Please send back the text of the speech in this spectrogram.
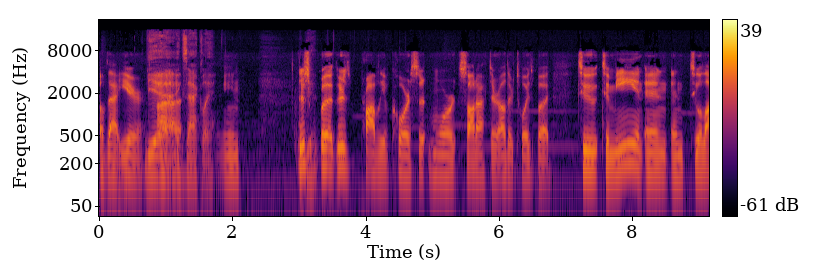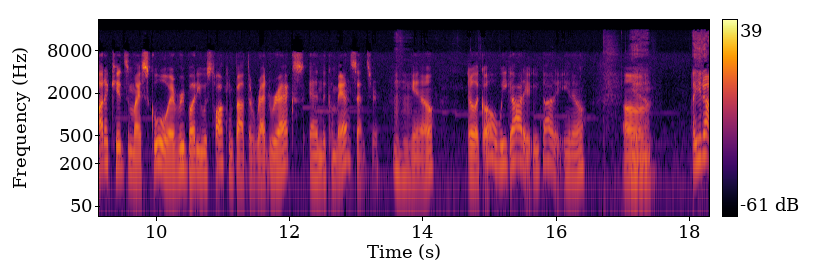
of that year. Yeah, Uh, exactly. I mean, there's but there's probably of course more sought after other toys, but to to me and, and and to a lot of kids in my school, everybody was talking about the Red Rex and the Command Center. Mhm. You know, they're like, oh, we got it, we got it. You know, um, Uh, You know,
